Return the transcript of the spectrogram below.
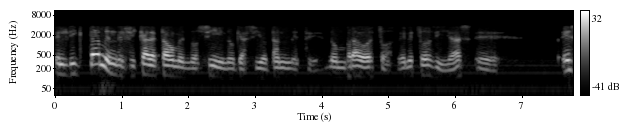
el dictamen del fiscal de Estado mendocino que ha sido tan este, nombrado estos, en estos días, eh, es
